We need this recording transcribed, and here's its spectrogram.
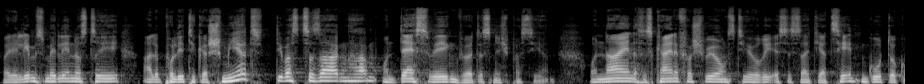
weil die Lebensmittelindustrie alle Politiker schmiert, die was zu sagen haben und deswegen wird es nicht passieren. Und nein, das ist keine Verschwörungstheorie, es ist seit Jahrzehnten gut dokumentiert.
